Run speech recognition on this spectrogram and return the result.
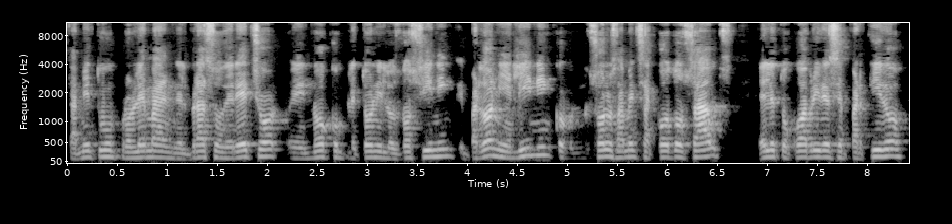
también tuvo un problema en el brazo derecho, eh, no completó ni los dos innings, eh, perdón, ni el inning, solamente sacó dos outs, él le tocó abrir ese partido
